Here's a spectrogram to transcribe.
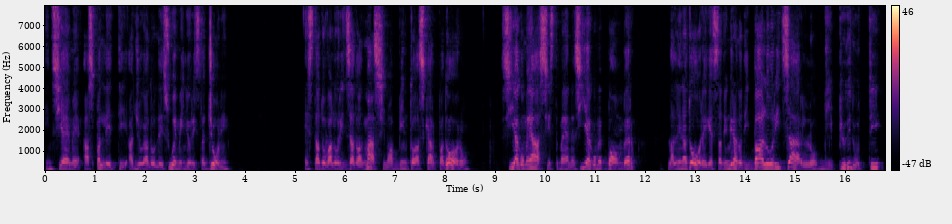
insieme a Spalletti, ha giocato le sue migliori stagioni. È stato valorizzato al massimo, ha vinto la scarpa d'oro, sia come assist man, sia come bomber. L'allenatore che è stato in grado di valorizzarlo di più di tutti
